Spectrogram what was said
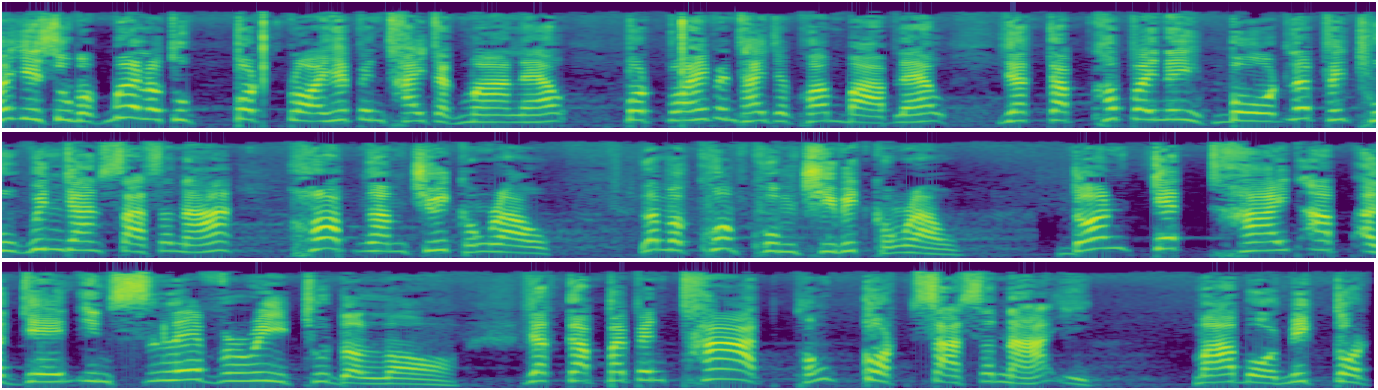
พระเยซูบอกเมื่อเราถูกปลดปล่อยให้เป็นไทยจากมารแล้ว ปลดปล่อยให้เป็นไทยจากความบาปแล้ว อย่ากลับเข้าไปในโบสถ์และไปถูกวิญญาณศาสนา ครอบงำชีวิตของเรา แล้วมาควบคุมชีวิตของเรา Don't get tied up again in slavery to the law อย่ากลับไปเป็นทาสของกฎศาสนาอีก มาโบสถ์มีกฎ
